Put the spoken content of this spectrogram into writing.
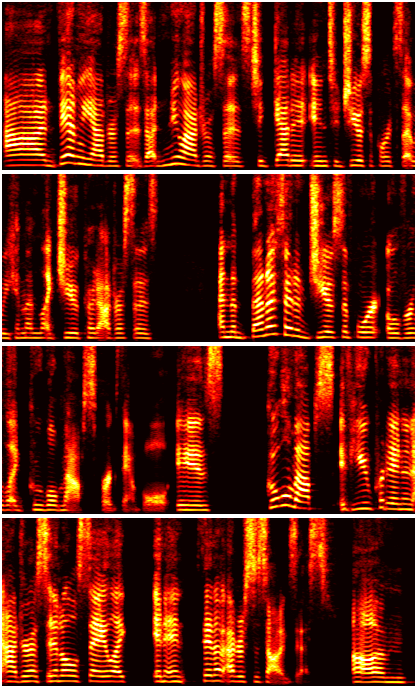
add vanity addresses, add new addresses to get it into GeoSupport so that we can then like geocode addresses. And the benefit of GeoSupport over like Google Maps, for example, is Google Maps, if you put in an address, it'll say like, in, in say that address does not exist. Um,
